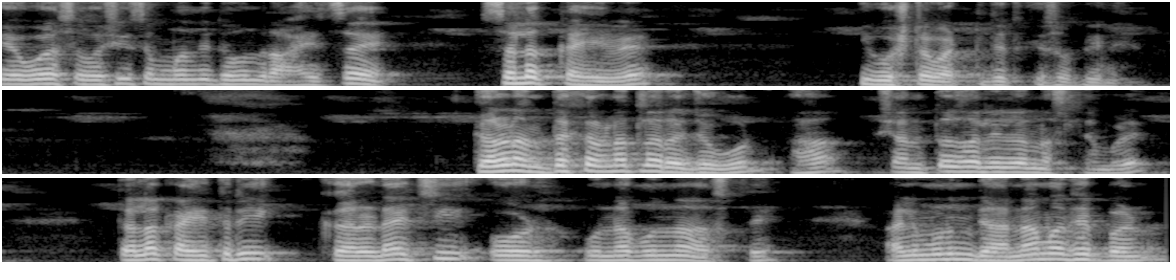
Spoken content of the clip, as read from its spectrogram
केवळ सवशी संबंधित होऊन राहायचं आहे सलग काही वेळ ही गोष्ट वाटते तितकी सोपी नाही कारण अंतःकरणातला रजोगुण हा शांत झालेला नसल्यामुळे त्याला काहीतरी करण्याची ओढ पुन्हा पुन्हा असते. आणि म्हणून ध्यानामध्ये पण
